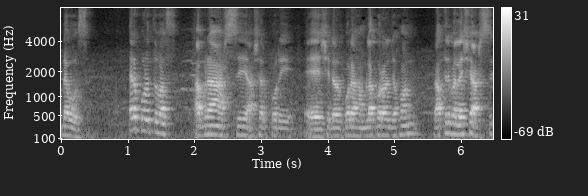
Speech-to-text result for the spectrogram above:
এটা বলছেন এরপরে তো বাস আব্রাহা আসছে, আসার পরে সেটার উপরে হামলা করার যখন রাতের বেলায় এসে আসছে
